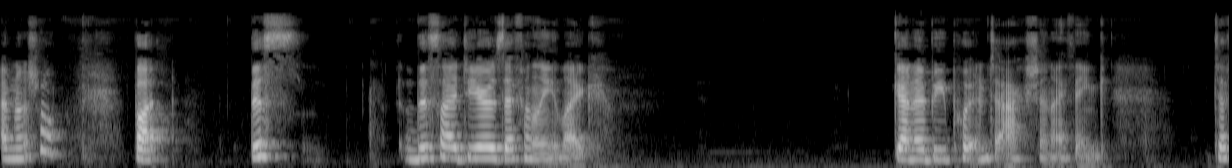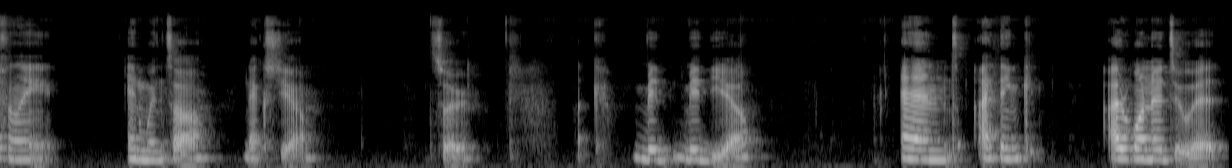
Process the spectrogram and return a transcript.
I'm not sure. But this this idea is definitely like gonna be put into action, I think. Definitely in winter next year. So like mid mid year. And I think I'd want to do it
